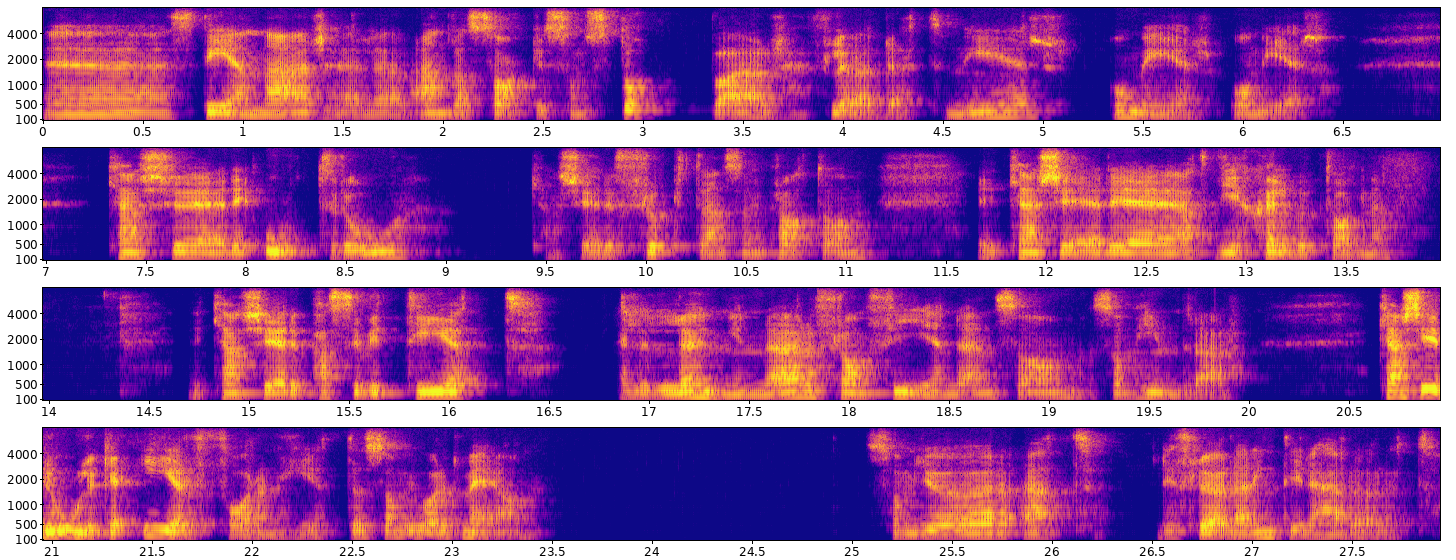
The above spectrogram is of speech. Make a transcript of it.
eh, stenar eller andra saker som stoppar flödet mer och mer och mer. Kanske är det otro, kanske är det fruktan som vi pratar om. Kanske är det att vi är självupptagna. Kanske är det passivitet eller lögner från fienden som, som hindrar. Kanske är det olika erfarenheter som vi varit med om. Som gör att det flödar inte i det här röret.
